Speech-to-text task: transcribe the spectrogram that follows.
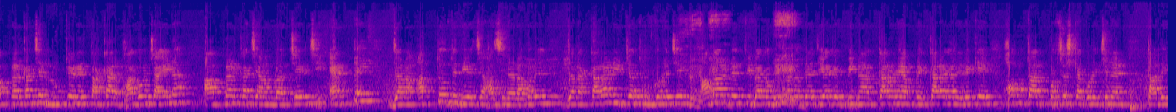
আপনার কাছে লুটের টাকার ভাগও চাই না, আপনার কাছে আমরা চেয়েছি একটাই, যারা আত্মহত্যা দিয়েছে হাসিনার আমলে, যারা কারা নির্যাতন করেছে, আমার নেত্রী বেগম জিয়াকে বিনা কারণে আপনি কারাগারে রেখে হত্যার প্রচেষ্টা করেছিলেন, তাদের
